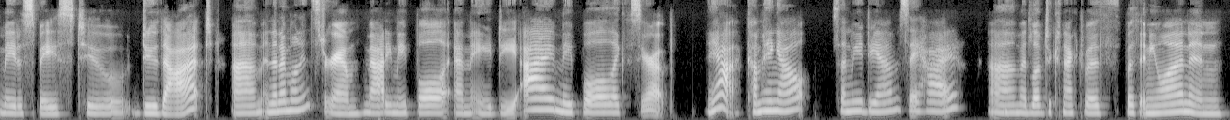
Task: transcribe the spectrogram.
made a space to do that. Um, and then I'm on Instagram, Madi Maple, M A D I, Maple like the syrup. Yeah, come hang out, send me a DM, say hi. Um, I'd love to connect with with anyone and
